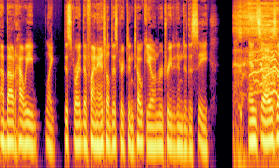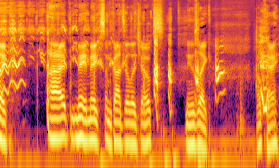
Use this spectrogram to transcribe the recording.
about how he like destroyed the financial district in Tokyo and retreated into the sea. And so I was like, I may make some Godzilla jokes. And he was like, okay.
